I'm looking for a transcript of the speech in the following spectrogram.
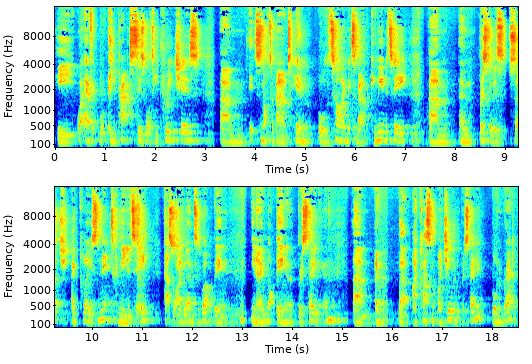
He, whatever, he practices what he preaches. Um, it's not about him all the time. It's about the community. Um, and Bristol is such a close knit community. That's what I've learned as well. Being, you know, not being a Bristolian, um, but I class my children Bristolian, born and bred,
